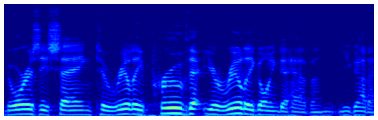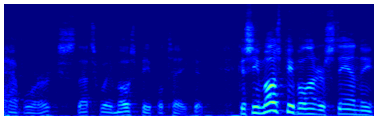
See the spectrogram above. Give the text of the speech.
nor is he saying to really prove that you're really going to heaven, you got to have works. That's the way most people take it. Because see, most people understand the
